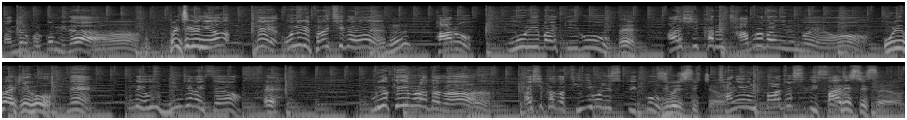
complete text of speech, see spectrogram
만들어 볼 겁니다. 어. 벌칙은요? 네, 오늘의 벌칙은 음. 바로 오리발 끼고 네 RC카를 잡으러 다니는 거예요. 오리발 끼고 네. 근데 여기서 문제가 있어요. 네 우리가 게임을 하다가 어. RC카가 뒤집어질 수도 있고 뒤집어질 수 있죠 장애물이 빠질 수도 있어요. 빠질 수 있어요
